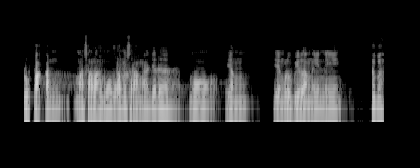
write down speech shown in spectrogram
lupakan masalahmu pokoknya serang aja dah. Mau yang yang lu bilang ini apa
